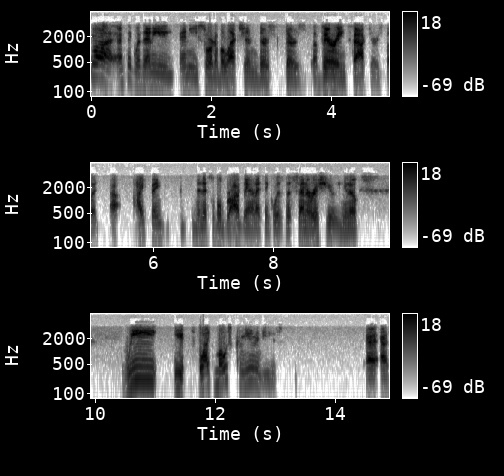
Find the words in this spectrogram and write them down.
Well, I think with any any sort of election, there's there's varying factors, but uh, I think municipal broadband, I think, was the center issue. You know, we like most communities, as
